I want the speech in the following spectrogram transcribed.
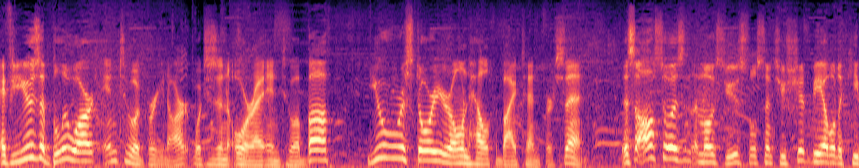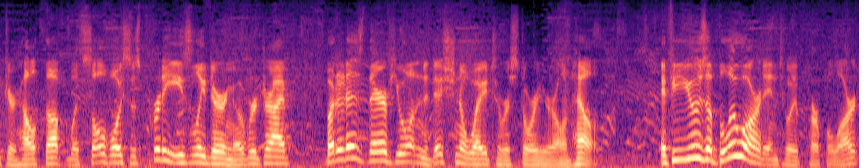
If you use a blue art into a green art, which is an aura into a buff, you will restore your own health by 10%. This also isn't the most useful since you should be able to keep your health up with soul voices pretty easily during overdrive, but it is there if you want an additional way to restore your own health. If you use a blue art into a purple art,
